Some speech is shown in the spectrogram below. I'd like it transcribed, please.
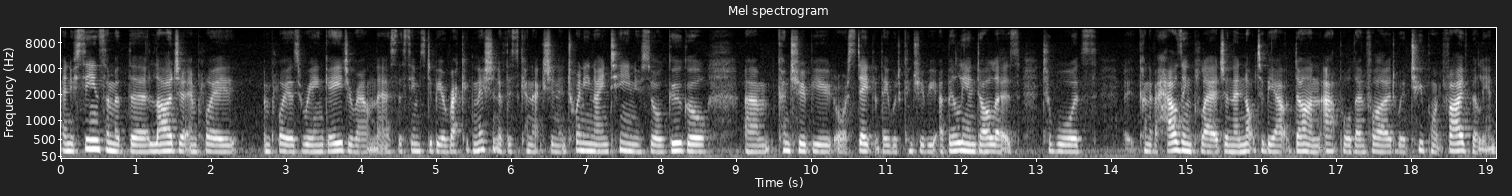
And you've seen some of the larger employer, employers re-engage around this. There seems to be a recognition of this connection. In 2019, you saw Google um, contribute or state that they would contribute a billion dollars towards uh, kind of a housing pledge and then not to be outdone, Apple then followed with $2.5 billion.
